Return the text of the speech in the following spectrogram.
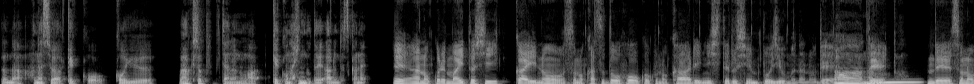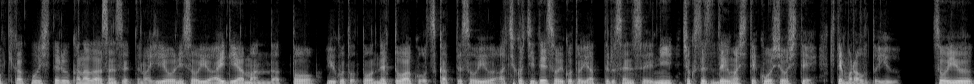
ような話は結構こういうワークショップみたいなのは結構な頻度であるんですかね？ええ、あの、これ毎年1回のその活動報告の代わりにしてるシンポジウムなので、ああ、なるほど。で、その企画をしてる金沢先生っていうのは非常にそういうアイディアマンだということと、ネットワークを使ってそういうあちこちでそういうことをやってる先生に直接電話して交渉して来てもらうという、そういう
